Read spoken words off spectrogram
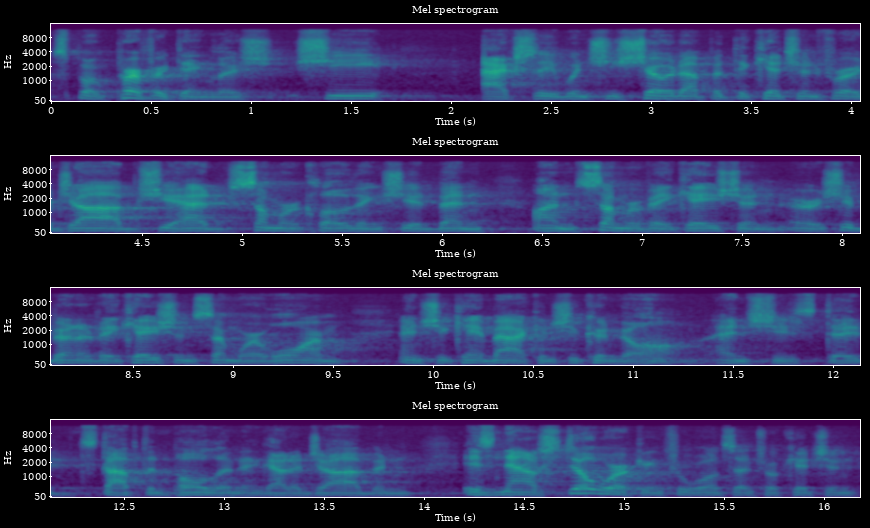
spoke perfect English. She actually, when she showed up at the kitchen for a job, she had summer clothing. She had been on summer vacation, or she'd been on vacation somewhere warm, and she came back and she couldn't go home. And she stayed, stopped in Poland and got a job, and is now still working for World Central Kitchen.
